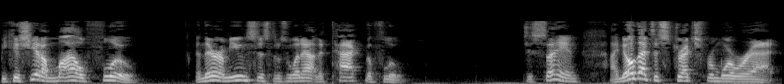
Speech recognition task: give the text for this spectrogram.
Because she had a mild flu. And their immune systems went out and attacked the flu. Just saying. I know that's a stretch from where we're at.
